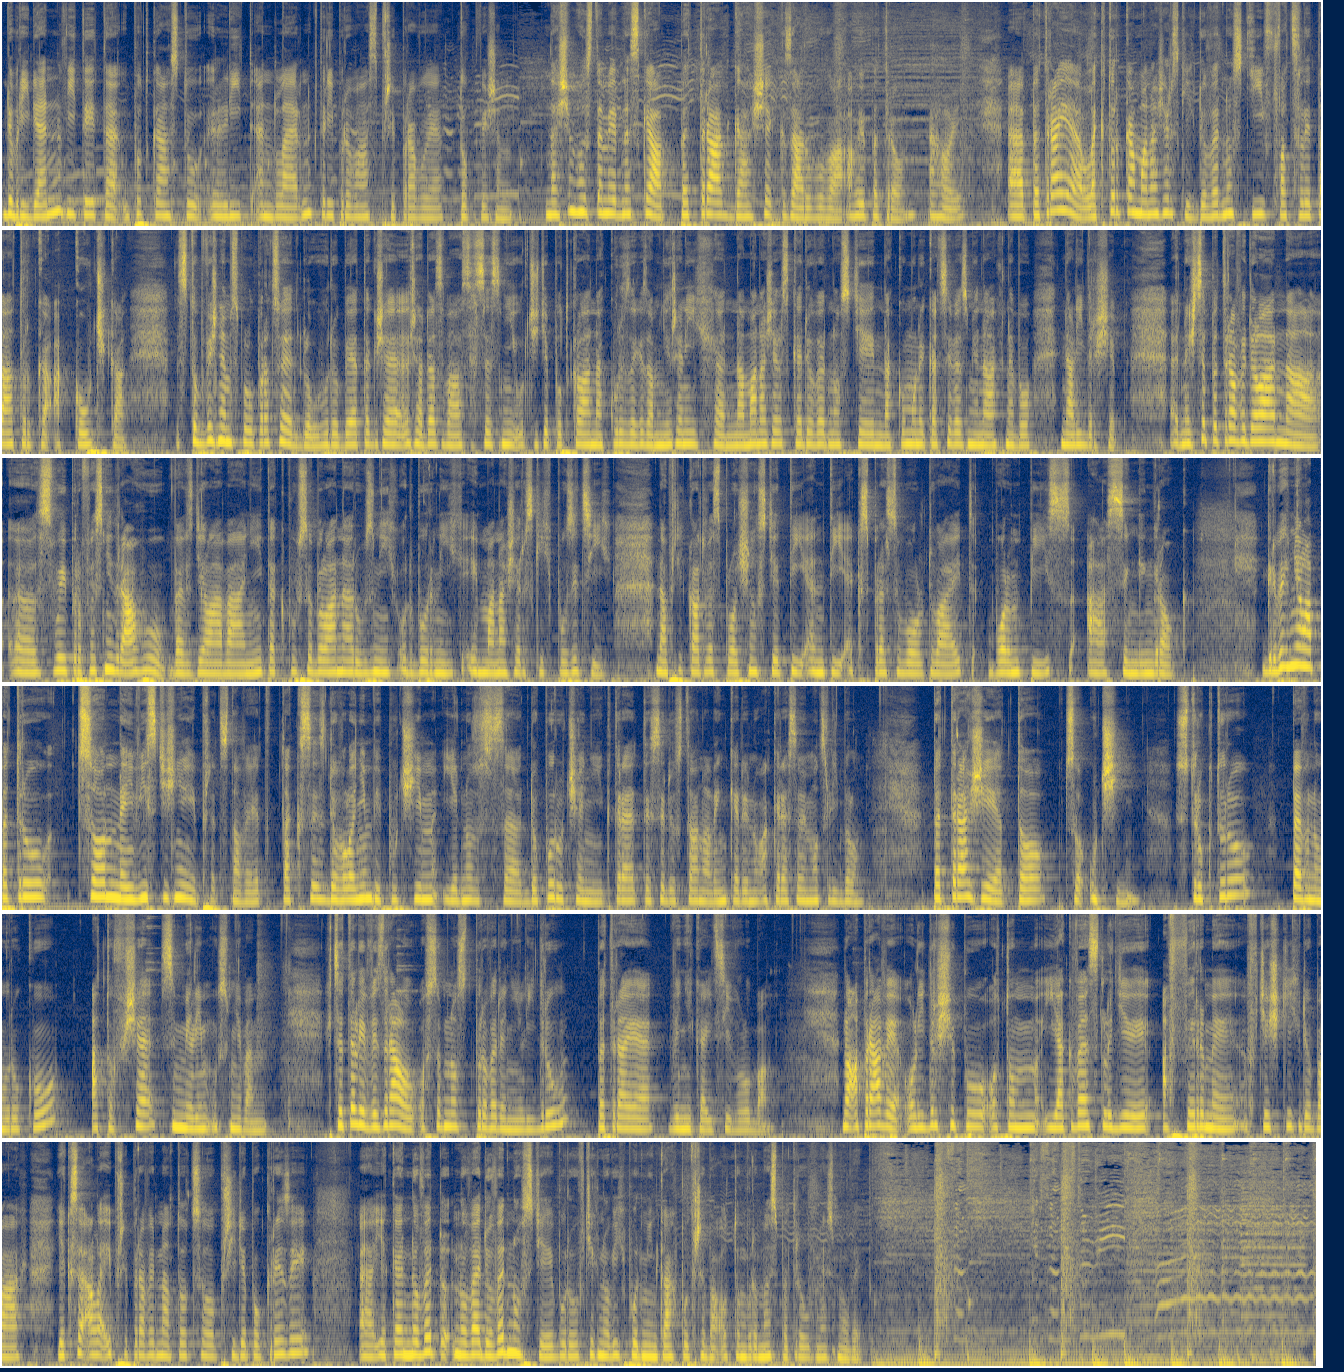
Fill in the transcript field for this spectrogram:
Dobrý den, vítejte u podcastu Lead and Learn, který pro vás připravuje Top Vision. Naším hostem je dneska Petra Gášek Zárubová. Ahoj Petro. Ahoj. Eh, Petra je lektorka manažerských dovedností, facilitátorka a koučka. S Top Visionem spolupracuje dlouhodobě, takže řada z vás se s ní určitě potkala na kurzech zaměřených na manažerské dovednosti, na komunikaci ve změnách nebo na leadership. Než se Petra vydala na uh, svoji profesní dráhu ve vzdělávání, tak působila na různých odborných i manažerských pozicích. Například ve společnosti TNT Express Worldwide, Warm Peace a Singing Rock. Kdybych měla Petru co nejvýstižněji představit, tak si s dovolením vypůjčím jedno z doporučení, které ty si dostala na LinkedInu a které se mi moc líbilo. Petra žije to, co učí. Strukturu, pevnou ruku a to vše s milým úsměvem. Chcete-li vyzrálou osobnost provedení lídrů, Petra je vynikající volba. No a právě o leadershipu, o tom, jak vést lidi a firmy v těžkých dobách, jak se ale i připravit na to, co přijde po krizi, eh, jaké nové, nové dovednosti budou v těch nových podmínkách potřeba, o tom budeme s Petrou dnes mluvit.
